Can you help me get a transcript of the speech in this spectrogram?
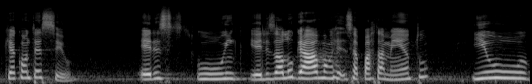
O que aconteceu? Eles, o, eles alugavam esse apartamento e o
